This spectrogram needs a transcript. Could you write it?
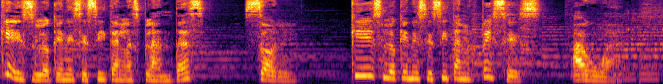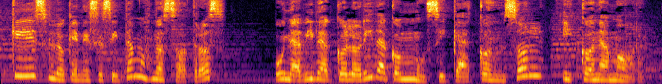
¿Qué es lo que necesitan las plantas? Sol. ¿Qué es lo que necesitan los peces? Agua. ¿Qué es lo que necesitamos nosotros? Una vida colorida con música, con sol y con amor.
